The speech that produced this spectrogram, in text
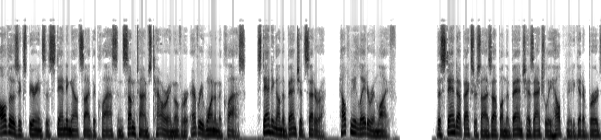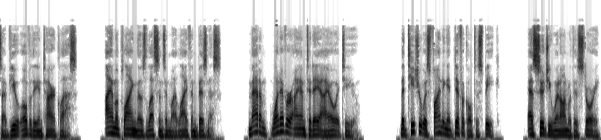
All those experiences standing outside the class and sometimes towering over everyone in the class, standing on the bench, etc., helped me later in life. The stand up exercise up on the bench has actually helped me to get a bird's eye view over the entire class. I am applying those lessons in my life and business. Madam, whatever I am today, I owe it to you. The teacher was finding it difficult to speak. As Suji went on with his story,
